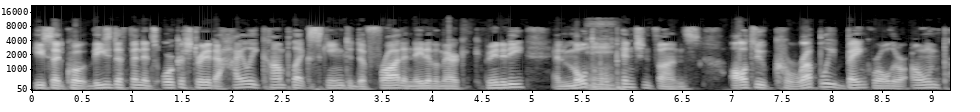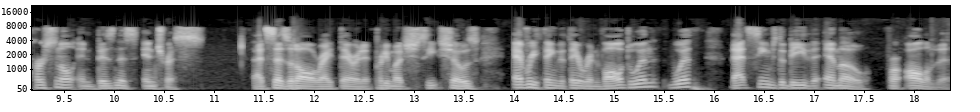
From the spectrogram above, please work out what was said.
He said, "quote These defendants orchestrated a highly complex scheme to defraud a Native American community and multiple mm. pension funds, all to corruptly bankroll their own personal and business interests." That says it all right there, and it pretty much shows everything that they were involved in, with. That seems to be the mo for all of this.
